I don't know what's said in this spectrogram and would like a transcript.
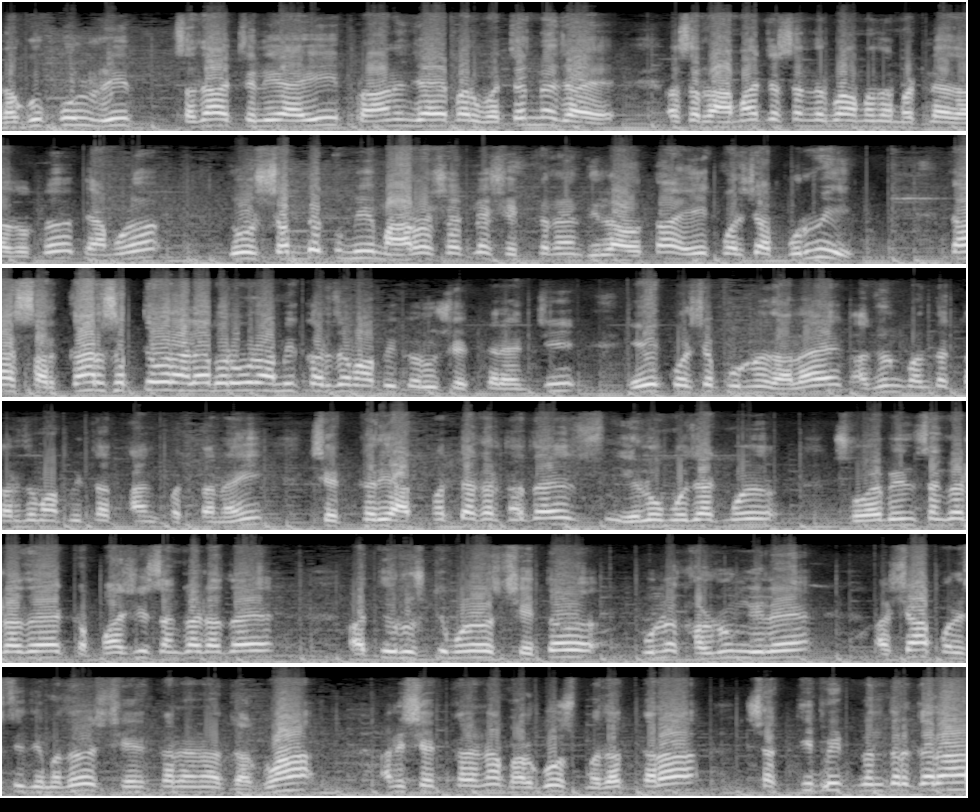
रघुकुल रीत सदा चली आई प्राण जाय पर वचन न जाय. असं रामाच्या संदर्भामध्ये म्हटलं जात होतं. त्यामुळं जो शब्द तुम्ही महाराष्ट्रातल्या शेतकऱ्यांना दिला होता एक वर्षापूर्वी त्या सरकार सत्तेवर आल्याबरोबर आम्ही कर्जमाफी करू शेतकऱ्यांची. एक वर्ष पूर्ण झालाय अजूनपर्यंत कर्जमाफीचा थांग पत्ता नाही. शेतकरी आत्महत्या करतात आहे येलो मोजॅकमुळे सोयाबीन संकटात आहे कपाशी संकटात आहे अतिवृष्टीमुळे शेतं पूर्ण खरडून गेले. अशा परिस्थितीमध्ये शेतकऱ्यांना जगवा आणि शेतकऱ्यांना भरघोस मदत करा शक्तीपीठ नंतर करा.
